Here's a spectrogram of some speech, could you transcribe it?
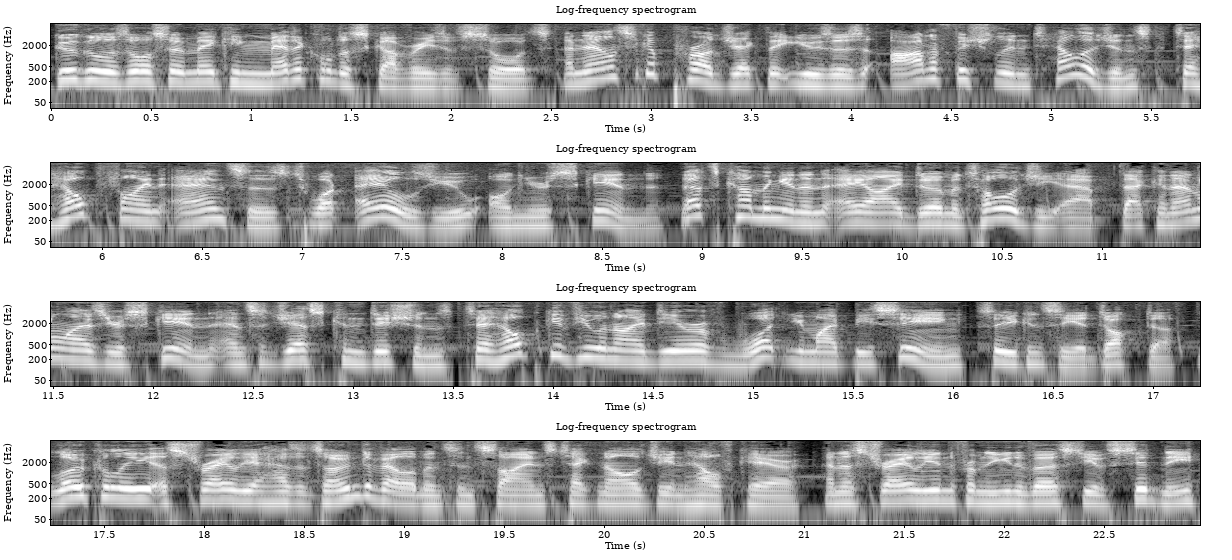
Google is also making medical discoveries of sorts, announcing a project that uses artificial intelligence to help find answers to what ails you on your skin. That's coming in an AI dermatology app that can analyze your skin and suggest conditions to help give you an idea of what you might be seeing so you can see a doctor. Locally, Australia has its own developments in science, technology, and healthcare. An Australian from the University of Sydney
